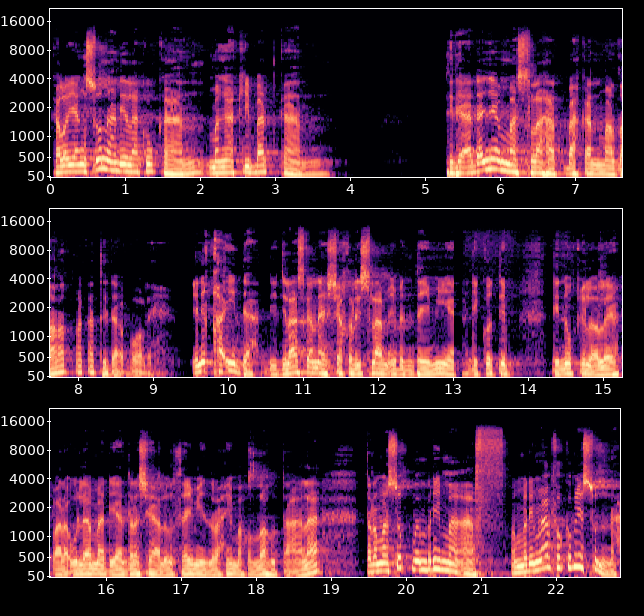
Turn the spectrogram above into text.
Kalau yang sunnah dilakukan mengakibatkan tidak adanya maslahat bahkan madarat maka tidak boleh. Ini kaidah dijelaskan oleh Syekhul Islam Ibn Taimiyah dikutip dinukil oleh para ulama di antara Syekh Al-Utsaimin rahimahullahu taala termasuk memberi maaf. Memberi maaf hukumnya sunnah.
